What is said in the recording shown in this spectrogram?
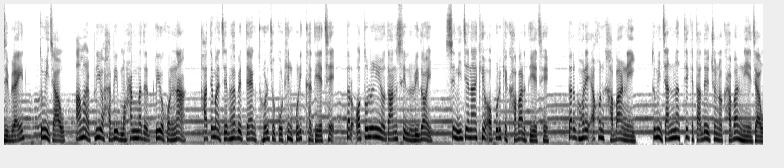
জিব্রাইল তুমি যাও। আমার প্রিয় হাবিব মোহাম্মদের প্রিয় কন্যা, ফাতেমা যেভাবে ত্যাগ, ধৈর্য, কঠিন পরীক্ষা দিয়েছে, তার অতুলনীয় দানশীল হৃদয়, সে নিজে না খেয়ে অপরকে খাবার দিয়েছে। তার ঘরে এখন খাবার নেই। তুমি জান্নাত থেকে তাদের জন্য খাবার নিয়ে যাও।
